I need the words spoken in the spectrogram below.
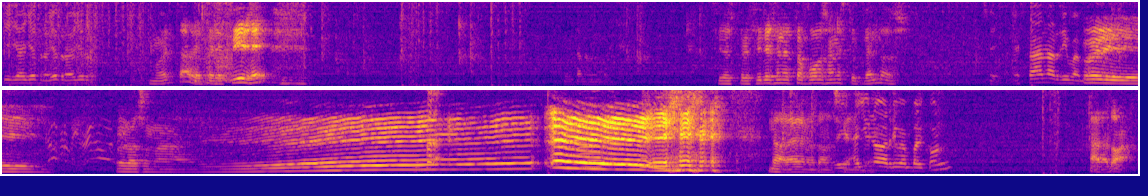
Sí, ya hay otro, hay otro, hay otro. Muerta de perfil, eh. Si los perfiles en este juego son estupendos. Sí, están arriba. en Uy. A sonar. No, la. Eh, Hay uno arriba en balcón. Nada, toma.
